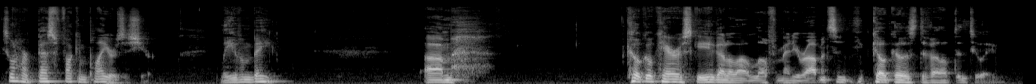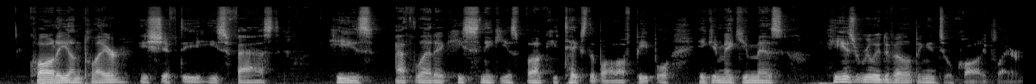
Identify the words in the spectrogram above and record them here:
He's one of our best fucking players this year. Leave him be. Um, Coco Carrasquilla got a lot of love from Eddie Robinson. Coco's developed into a quality young player. He's shifty. He's fast. He's athletic. He's sneaky as fuck. He takes the ball off people. He can make you miss. He is really developing into a quality player.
